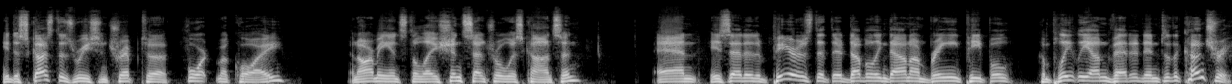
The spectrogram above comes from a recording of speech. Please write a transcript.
He discussed his recent trip to Fort McCoy, an army installation, central Wisconsin. And he said it appears that they're doubling down on bringing people completely unvetted into the country.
